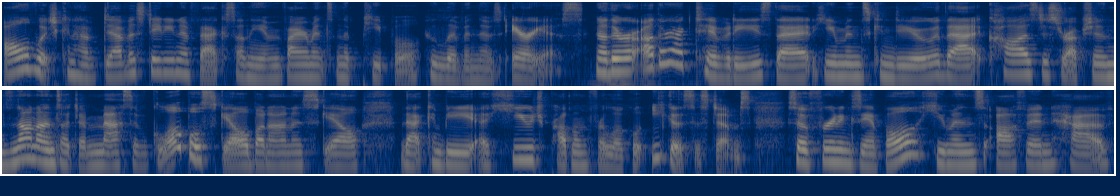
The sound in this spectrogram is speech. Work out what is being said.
all of which can have devastating effects on the environments and the people who live in those areas. Now, there are other activities that humans can do that cause disruptions, not on such a massive global scale, but on a scale that can be a huge problem for local ecosystems. So, for an example, humans often have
